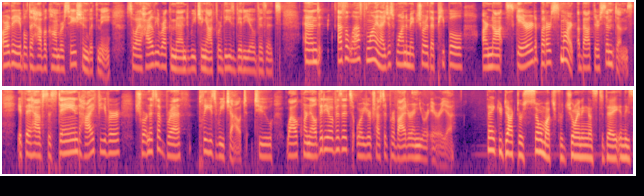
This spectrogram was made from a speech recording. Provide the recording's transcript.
are they able to have a conversation with me. So I highly recommend reaching out for these video visits. And as a last line, I just want to make sure that people are not scared but are smart about their symptoms. If they have sustained high fever, shortness of breath, please reach out to Weill Cornell Video Visits or your trusted provider in your area. Thank you, doctor, so much for joining us today in these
